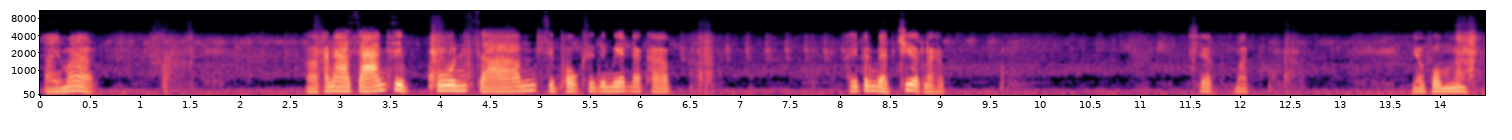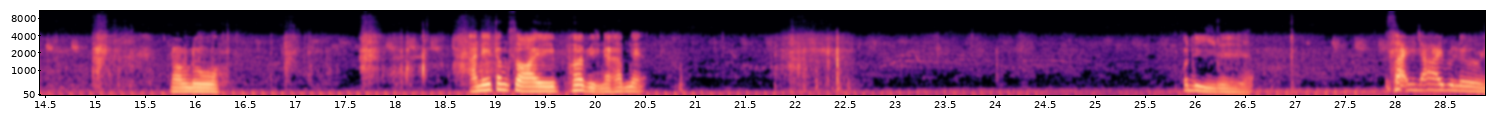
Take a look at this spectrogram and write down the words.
ใหญ่มาก ขนาดสามสิบคูณสามสิบหกเซนติเมตรนะครับ อันนี้เป็นแบบเชือกนะครับ เชือกมัด เดี๋ยวผมลองดู อันนี้ต้องซอยเพิ่มอีกนะครับ เนี่ย ก็ดีเลยอะใส่ได้ไปเลย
